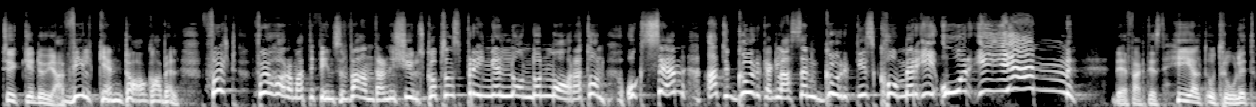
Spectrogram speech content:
Tycker du ja. Vilken dag, Gabriel! Först får jag höra om att det finns vandrande kylskåp som springer London Marathon och sen att gurkaglassen Gurkis kommer i år igen! Det är faktiskt helt otroligt.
